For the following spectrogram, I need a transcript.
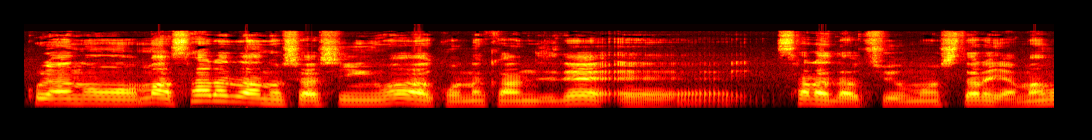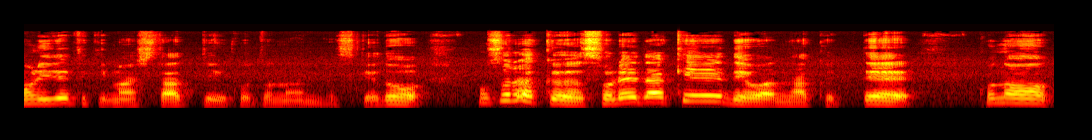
これあの、まあ、サラダの写真はこんな感じで、えー、サラダを注文したら山盛り出てきましたっていうことなんですけど、おそらくそれだけではなくて、この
